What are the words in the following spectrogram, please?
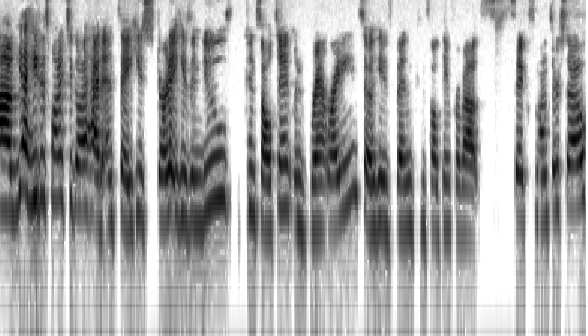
um, yeah, he just wanted to go ahead and say he's started. He's a new consultant in grant writing, so he's been consulting for about six months or so.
